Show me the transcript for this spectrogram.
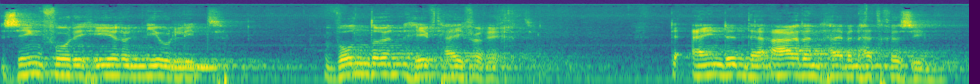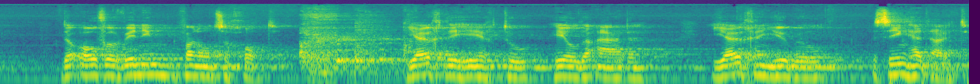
Zing voor de Heer een nieuw lied. Wonderen heeft Hij verricht. De einden der aarden hebben het gezien. De overwinning van onze God. Juich de Heer toe, heel de aarde. Juich en jubel, zing het uit.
